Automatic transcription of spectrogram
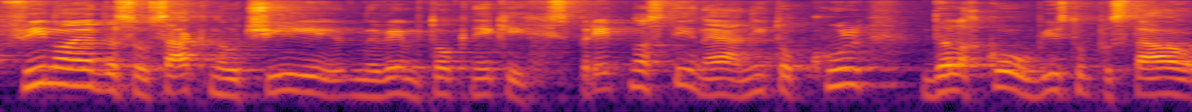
fino je, da se vsak nauči ne vem, toliko nekih spretnosti, ne? ni to kul, cool, da lahko v bistvu postavi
